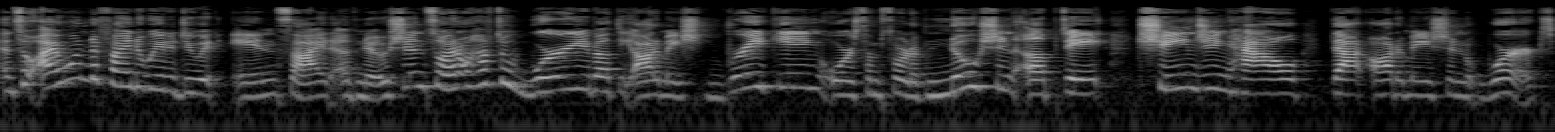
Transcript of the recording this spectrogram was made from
And so I wanted to find a way to do it inside of Notion so I don't have to worry about the automation breaking or some sort of Notion update changing how that automation worked,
